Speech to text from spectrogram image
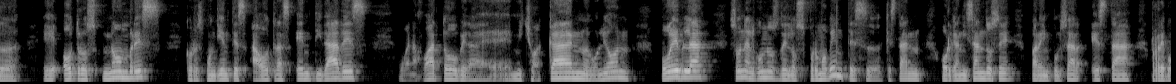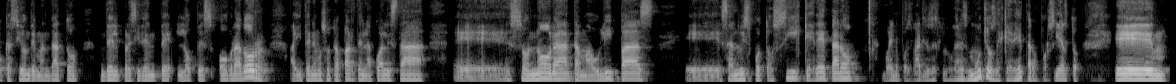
otros nombres, correspondientes a otras entidades. Guanajuato, eh, Michoacán, Nuevo León, Puebla, son algunos de los promoventes eh, que están organizándose para impulsar esta revocación de mandato del presidente López Obrador. Ahí tenemos otra parte en la cual está eh, Sonora, Tamaulipas, eh, San Luis Potosí, Querétaro. Bueno, pues varios de estos lugares, muchos de Querétaro, por cierto. Em,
